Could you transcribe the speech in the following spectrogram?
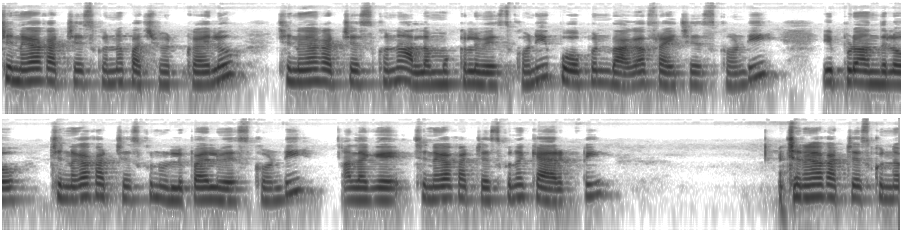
చిన్నగా కట్ చేసుకున్న పచ్చిమిరపకాయలు చిన్నగా కట్ చేసుకున్న అల్లం ముక్కలు వేసుకొని పోపును బాగా ఫ్రై చేసుకోండి. ఇప్పుడు అందులో చిన్నగా కట్ చేసుకున్న ఉల్లిపాయలు వేసుకోండి. అలాగే చిన్నగా కట్ చేసుకున్న క్యారెట్ చిన్నగా కట్ చేసుకున్న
